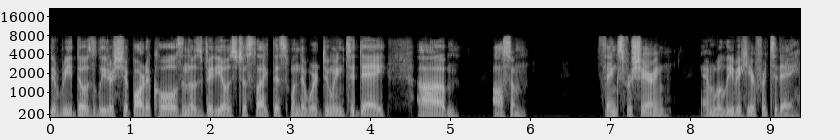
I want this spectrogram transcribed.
to read those leadership articles and those videos just like this one that we're doing today. Um, awesome. Thanks for sharing, and we'll leave it here for today.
